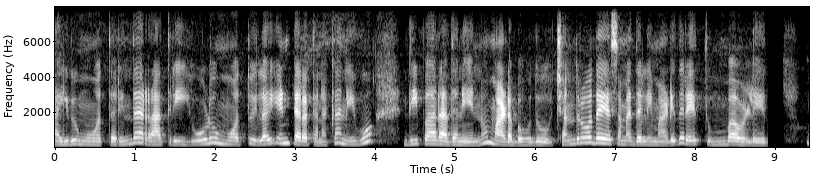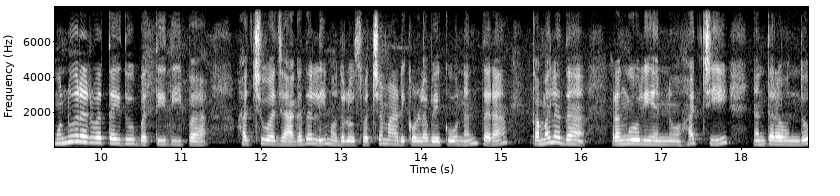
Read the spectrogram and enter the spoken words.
ಐದು ಮೂವತ್ತರಿಂದ ರಾತ್ರಿ ಏಳು ಮೂವತ್ತು ಇಲ್ಲ ಎಂಟರ ತನಕ ನೀವು ದೀಪಾರಾಧನೆಯನ್ನು ಮಾಡಬಹುದು. ಚಂದ್ರೋದಯ ಸಮಯದಲ್ಲಿ ಮಾಡಿದರೆ ತುಂಬ ಒಳ್ಳೆಯದು. ಮುನ್ನೂರ ಅರವತ್ತೈದು ಬತ್ತಿ ದೀಪ. ಹಚ್ಚುವ ಜಾಗದಲ್ಲಿ ಮೊದಲು ಸ್ವಚ್ಛ ಮಾಡಿಕೊಳ್ಳಬೇಕು. ನಂತರ ಕಮಲದ ರಂಗೋಲಿಯನ್ನು ಹಚ್ಚಿ ನಂತರ ಒಂದು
